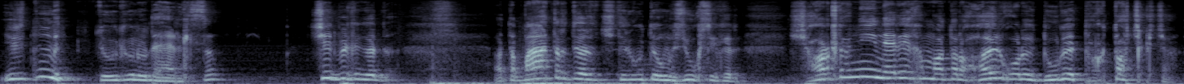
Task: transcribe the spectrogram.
эрдэнэ зөвлөгөөнүүдэд хайрлсан. Жишээлбэл ингээд одоо баатар дөрж тэргүүдээ хүмүүс юу гэсэн хэрэг шорлогны нарийнхан модоор 2 3-ыг дүрээ тогтооч гэж байгаа.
